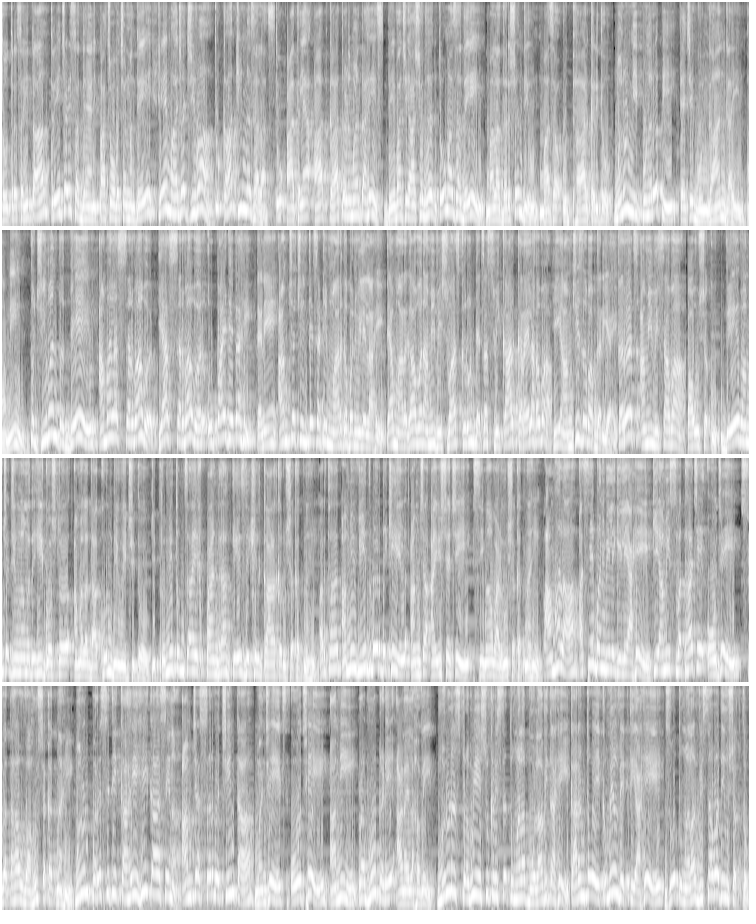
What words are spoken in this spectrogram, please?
स्तोत्र संहिता त्रेचाळीस अध्याय आणि पाचवं वचन म्हणते हे माझ्या जीवा तू का खिन्न झालास? तू आतल्या आत का तळमळत आहेस? देवाची आशा धर तो माझा देव. मला दर्शन देऊन माझा उद्धार करीतो. म्हणून मी पुनरपी त्याचे गुणगान गाईन. आमीन. तो जिवंत देव आम्हाला सर्वावर या सर्वावर उपाय देत आहे. त्याने आमच्या चिंतेसाठी मार्ग बनविलेला आहे. त्या मार्गावर आम्ही विश्वास करून त्याचा स्वीकार करायला हवा. ही आमची जबाबदारी आहे. तरच आम्ही विसावा पाहू शकू. देव तुमच्या जीवनामध्ये ही गोष्ट आम्हाला दाखवून देऊ इच्छितो की तुम्ही तुमचा एक पांढरा केस देखील काळा करू शकत नाही. अर्थात आम्ही वीजभर देखील आमच्या आयुष्याची सीमा वाढवू शकत नाही. आम्हाला असे बनविले गेले आहे की आम्ही स्वतःचे ओझे स्वतः वाहू शकत नाही. म्हणून परिस्थिती काहीही का असेना आमच्या सर्व चिंता म्हणजेच ओझे आम्ही प्रभूकडे आणायला हवे. म्हणूनच प्रभू येशू ख्रिस्त तुम्हाला बोलावित आहे. कारण तो एकमेव व्यक्ती आहे जो तुम्हाला विसावा देऊ शकतो.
